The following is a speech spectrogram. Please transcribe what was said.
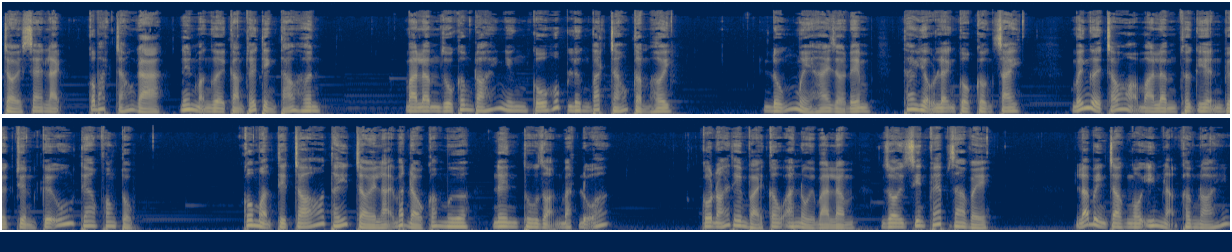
Trời xe lạnh, có bát cháo gà nên mọi người cảm thấy tỉnh táo hơn. Bà Lâm dù không đói nhưng cố húp lưng bát cháo cầm hơi. Đúng 12 giờ đêm, theo hiệu lệnh của cường say, mấy người cháu họ bà Lâm thực hiện việc chuyển cữu theo phong tục. Cô mận thịt chó thấy trời lại bắt đầu có mưa nên thu dọn bát đũa. Cô nói thêm vài câu an ủi bà Lâm rồi xin phép ra về. Lão Bình Chọc ngồi im lặng không nói,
